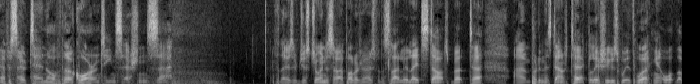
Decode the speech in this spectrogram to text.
Episode 10 of the Quarantine Sessions. Uh, for those who've just joined us, I apologise for the slightly late start, but uh, I'm putting this down to technical issues with working out what the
